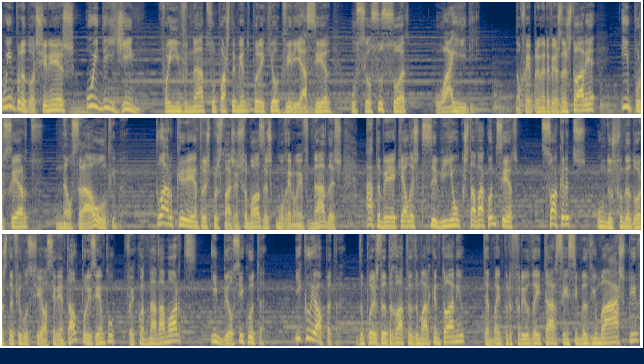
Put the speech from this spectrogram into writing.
o imperador chinês Hui Dijin foi envenenado supostamente por aquele que viria a ser o seu sucessor, o Aidi. Não foi a primeira vez na história e, por certo, não será a última. Claro que entre as personagens famosas que morreram envenenadas, há também aquelas que sabiam o que estava a acontecer. Sócrates, um dos fundadores da filosofia ocidental, por exemplo, foi condenado à morte e bebeu cicuta. E Cleópatra, depois da derrota de Marco António, também preferiu deitar-se em cima de uma áspide,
